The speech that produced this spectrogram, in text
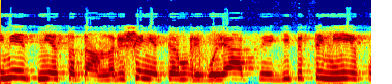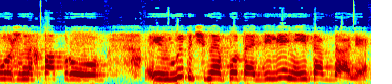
имеет место там решение терморегуляции, гипертемии кожаных покровов, избыточное потоотделение и так далее.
